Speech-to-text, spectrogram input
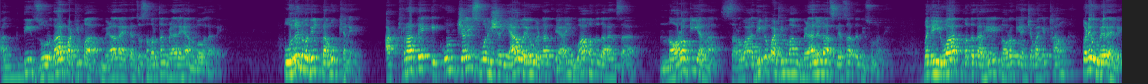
अगदी जोरदार पाठिंबा मिळाला आहे त्यांचं समर्थन मिळालं हे अनुभवाला आलंय. पोलंडमधील प्रामुख्याने अठरा ते एकोणचाळीस वर्ष या वयोगटातल्या युवा मतदारांचा नॉरॉकी यांना सर्वाधिक पाठिंबा मिळालेला असल्याचं आता दिसून आलंय. म्हणजे युवा मतदार हे नॉरोकी यांच्या मागे ठामपणे उभे राहिले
